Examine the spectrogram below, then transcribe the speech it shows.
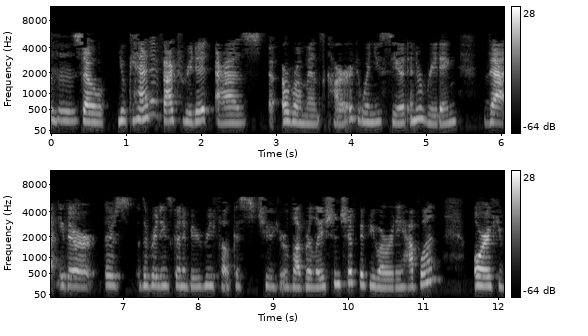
Mm-hmm. So you can in fact read it as a romance card when you see it in a reading that either there's the reading's going to be refocused to your love relationship if you already have one, or if you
